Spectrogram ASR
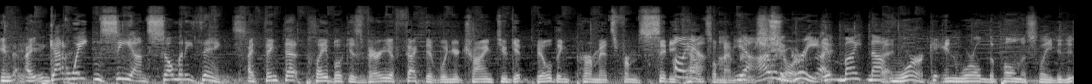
And I got to wait and see on so many things. I think that playbook is very effective when you're trying to get building permits from city Oh, council yeah. members. Yeah, I would Sure. agree. Right. It might not Right. work in world diplomacy to do,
